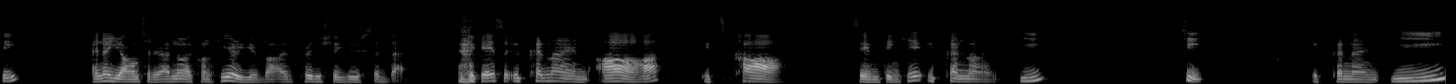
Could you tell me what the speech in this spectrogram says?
See? I know you answered it. I know I can't hear you, but I'm pretty sure you said that. okay, so ukana and a, it's ka. Same thing here. Ukana and e, ki and e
